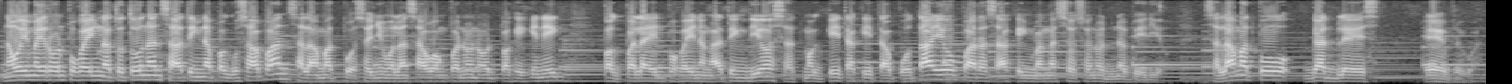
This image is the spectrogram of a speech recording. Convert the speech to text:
Naway mayroon po kayong natutunan sa ating napag-usapan. Salamat po sa inyong walang sawang panonood pakikinig. Pagpalain po kayo ng ating Diyos at magkita-kita po tayo para sa aking mga susunod na video. Salamat po. God bless everyone.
